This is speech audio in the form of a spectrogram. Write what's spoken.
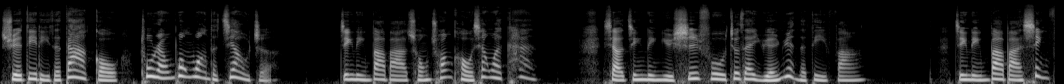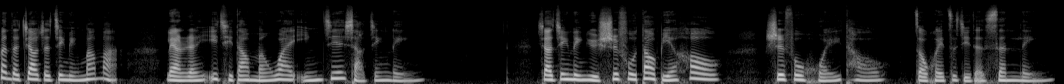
雪地里的大狗突然汪汪的叫着，精灵爸爸从窗口向外看，小精灵与师傅就在远远的地方。精灵爸爸兴奋的叫着精灵妈妈，两人一起到门外迎接小精灵。小精灵与师傅道别后，师傅回头走回自己的森林，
